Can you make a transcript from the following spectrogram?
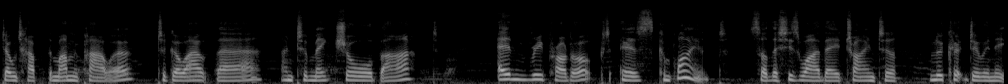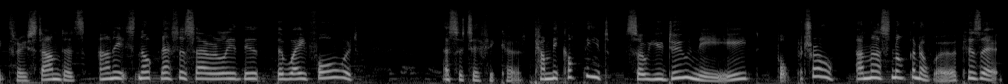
don't have the manpower to go out there and to make sure that every product is compliant. So this is why they're trying to look at doing it through standards, and it's not necessarily the, the way forward. A certificate can be copied, so you do need foot patrol, and that's not going to work, is it?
